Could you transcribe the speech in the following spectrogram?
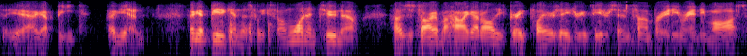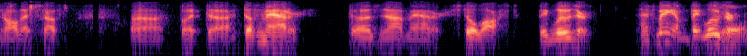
so yeah, I got beat again. I got beat again this week, so I'm one and two now. I was just talking about how I got all these great players: Adrian Peterson, Tom Brady, Randy Moss, and all that stuff. Uh, but uh, doesn't matter. Does not matter. Still lost. Big loser. That's me. I'm a big loser. Yeah.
